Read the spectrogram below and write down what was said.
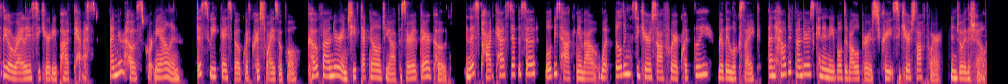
to the O'Reilly Security Podcast. I'm your host, Courtney Allen. This week, I spoke with Chris Wysopal, co founder and chief technology officer at Veracode. In this podcast episode, we'll be talking about what building secure software quickly really looks like and how defenders can enable developers to create secure software. Enjoy the show.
